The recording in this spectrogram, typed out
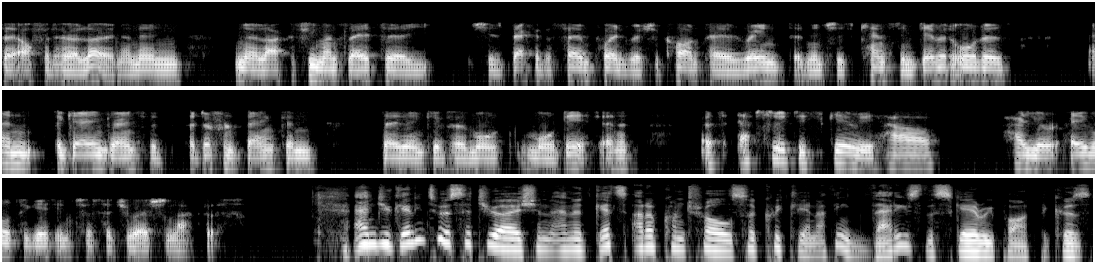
they offered her a loan, and then you know, like a few months later, she's back at the same point where she can't pay rent, and then she's cancelling debit orders and again going to a different bank and they then give her more more debt. And it's it's absolutely scary how how you're able to get into a situation like this. And you get into a situation and it gets out of control so quickly. And I think that is the scary part because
